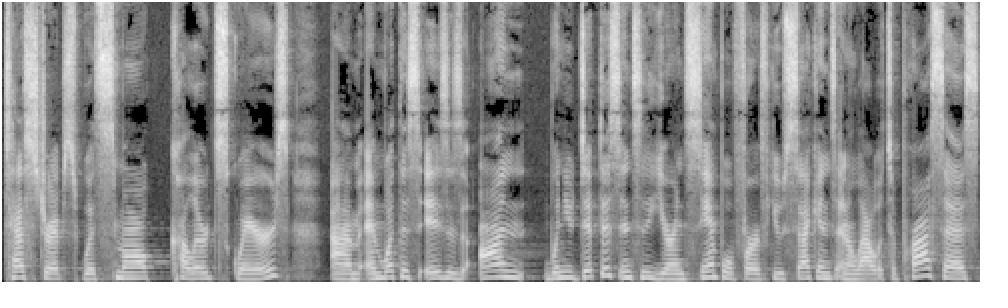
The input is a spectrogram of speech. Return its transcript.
test strips with small colored squares um, and what this is is on when you dip this into the urine sample for a few seconds and allow it to process,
